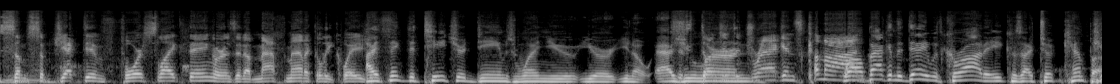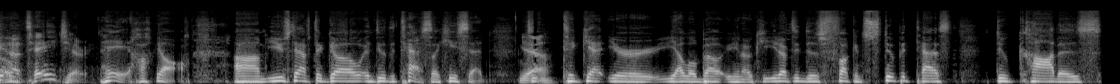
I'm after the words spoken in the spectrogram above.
some subjective force like thing, or is it a mathematical equation? I think the teacher deems when you you're you know as Just you Dungeons learn. and Dragons. Come on. Well, back in the day with karate, because I took kempo. Karate, Jerry. Hey, y'all. Um, you used to have to go and do the test, like he said. to- Yeah. To, get your yellow belt, you know, you'd have to do this fucking stupid test, do katas,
